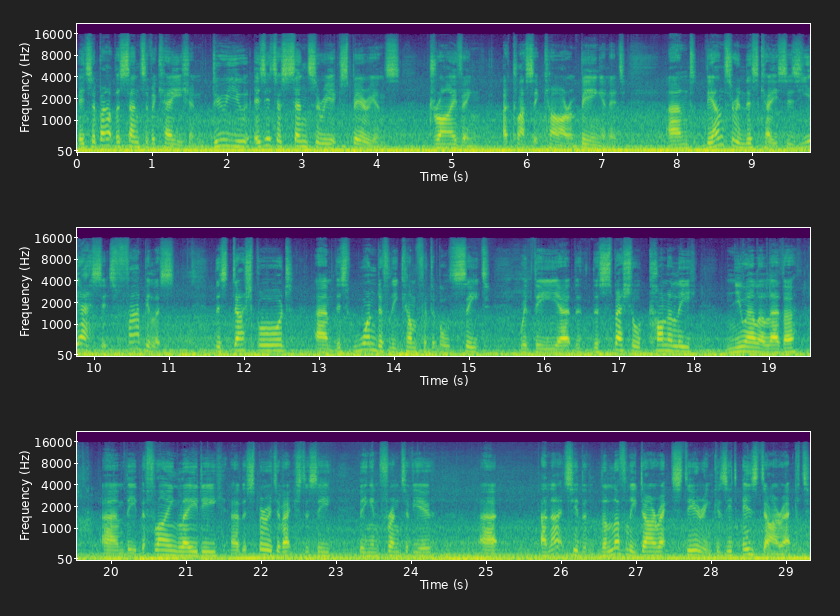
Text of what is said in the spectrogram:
It's about the sense of occasion. Do you? Is it a sensory experience driving a classic car and being in it? And the answer in this case is yes. It's fabulous. This dashboard, um, this wonderfully comfortable seat with the uh, the, the, special Connolly Nuella leather, um, the the flying lady, uh, the spirit of ecstasy being in front of you. Uh, and actually the, the lovely direct steering because it is direct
